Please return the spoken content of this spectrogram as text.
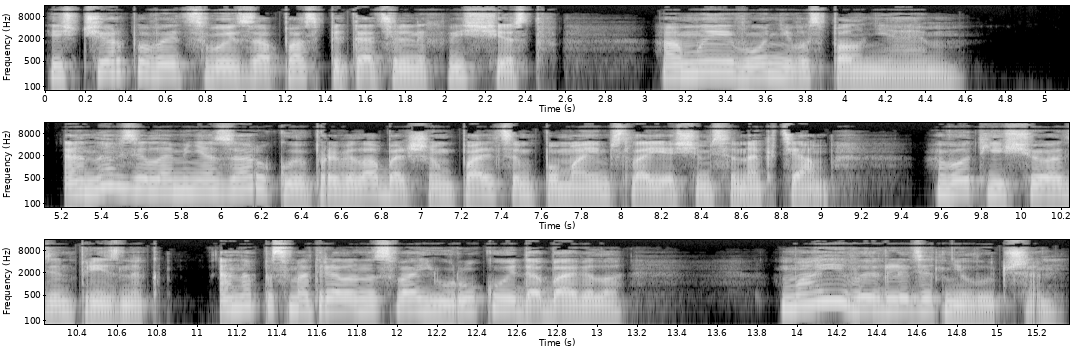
исчерпывает свой запас питательных веществ, а мы его не восполняем». Она взяла меня за руку и провела большим пальцем по моим слоящимся ногтям. Вот еще один признак. Она посмотрела на свою руку и добавила, «Мои выглядят не лучше».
